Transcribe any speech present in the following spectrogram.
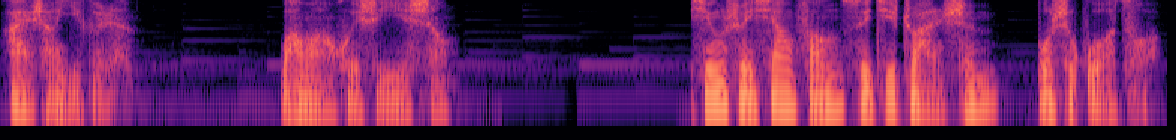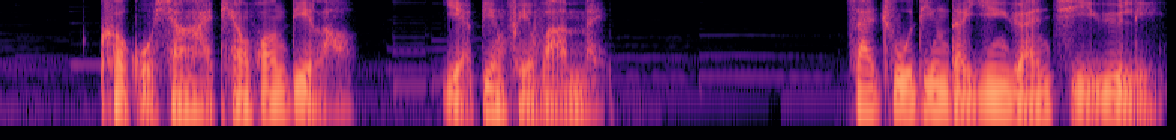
爱上一个人，往往会是一生。萍水相逢，随即转身，不是过错；刻骨相爱，天荒地老，也并非完美。在注定的因缘际遇里，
